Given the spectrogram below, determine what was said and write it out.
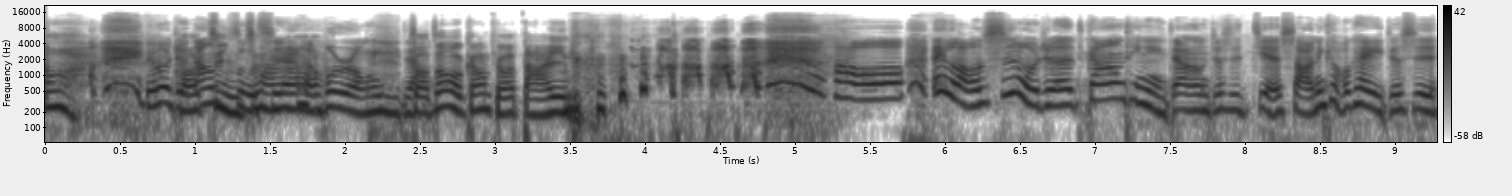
有没有觉得当主持人很不容易？早知道我刚不要答应。好哦，哎，老师，我觉得刚刚听你这样就是介绍，你可不可以就是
